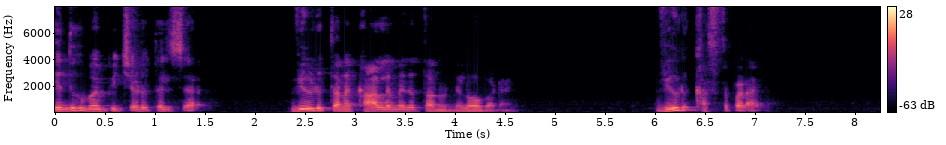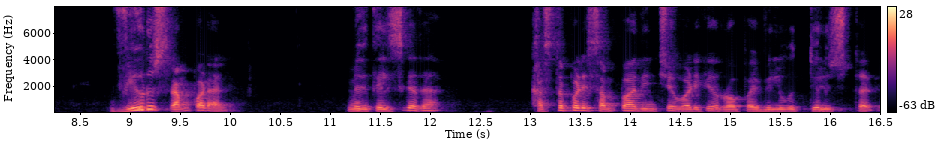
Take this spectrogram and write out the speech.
ఎందుకు పంపించాడో తెలుసా? వీడు తన కాళ్ళ మీద తను నిలవబడాలి. వీడు కష్టపడాలి. వీడు శ్రమపడాలి. మీకు తెలుసు కదా కష్టపడి సంపాదించేవాడికి రూపాయి విలువ తెలుస్తుంది.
